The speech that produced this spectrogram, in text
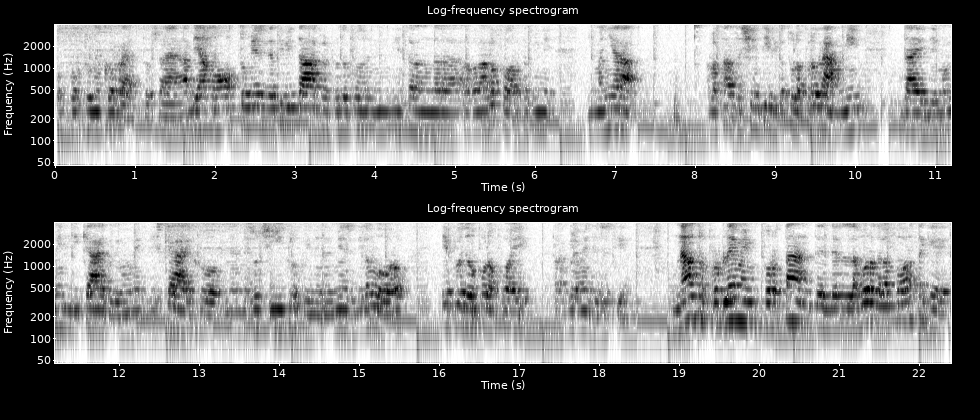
opportuno e corretto, cioè abbiamo otto mesi di attività per poi dopo iniziare ad andare a lavorare la forza, quindi in maniera abbastanza scientifica tu la programmi, dai dei momenti di carico, dei momenti di scarico nel mesociclo, quindi nel mese di lavoro e poi dopo la puoi tranquillamente gestire. Un altro problema importante del lavoro della forza è che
